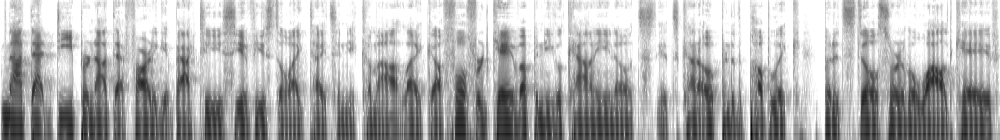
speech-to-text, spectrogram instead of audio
not that deep or not that far to get back to. You see a few stalactites, and you come out like uh, Fulford Cave up in Eagle County. You know, it's it's kind of open to the public, but it's still sort of a wild cave.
